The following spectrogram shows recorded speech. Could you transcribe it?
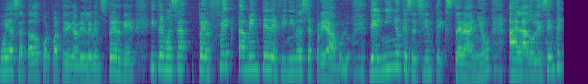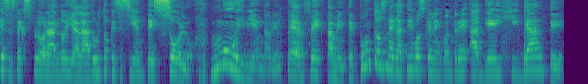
muy acertado por parte de Gabriel Evensperger y te muestra perfectamente definido ese preámbulo del niño que se siente extraño al adolescente que se está explorando y al adulto que se siente solo. Muy bien, Gabriel, perfectamente. Puntos negativos que le encontré a Gay Gigante.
